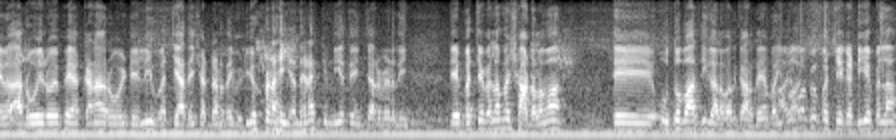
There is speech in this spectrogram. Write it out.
ਆ ਰੋਜ਼ ਰੋਜ਼ ਫਿਰ ਕਹਿਣਾ ਰੋਜ਼ ਡੇਲੀ ਬੱਚਿਆਂ ਤੇ ਛੱਡਣ ਤੇ ਵੀਡੀਓ ਬਣਾਈ ਜਾਂਦੇ ਨਾ ਕਿੰਨੀ ਤਿੰਨ ਚਾਰ ਮਿੰਟ ਦੀ। ਤੇ ਬੱਚੇ ਪਹਿਲਾਂ ਮੈਂ ਛੱਡ ਲਵਾਂ ਤੇ ਉਸ ਤੋਂ ਬਾਅਦ ਦੀ ਗੱਲਬਾਤ ਕਰਦੇ ਆ ਬਾਈ। ਬਾਬੇ, ਬੱਚੇ ਕੱਢੀਏ ਪਹਿਲਾਂ।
